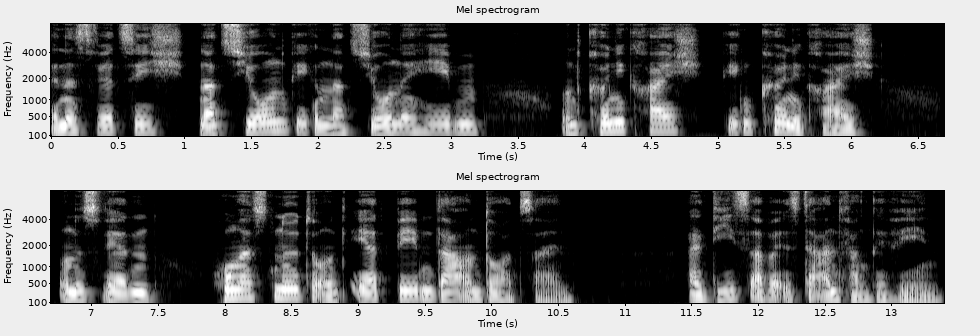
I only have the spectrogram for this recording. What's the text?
denn es wird sich Nation gegen Nation erheben und Königreich gegen Königreich, und es werden Hungersnöte und Erdbeben da und dort sein. All dies aber ist der Anfang der Wehen.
